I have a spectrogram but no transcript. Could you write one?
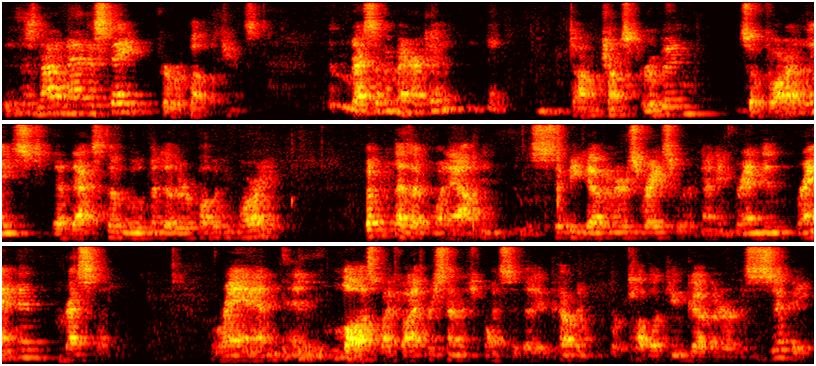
This is not a MAGA state for Republicans. The rest of America, Donald Trump's proving, so far at least, that that's the movement of the Republican Party. But as I point out, in the Mississippi governor's race, where a guy named Brandon, Brandon Presley ran and lost by five percentage points to the incumbent Republican governor of Mississippi.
